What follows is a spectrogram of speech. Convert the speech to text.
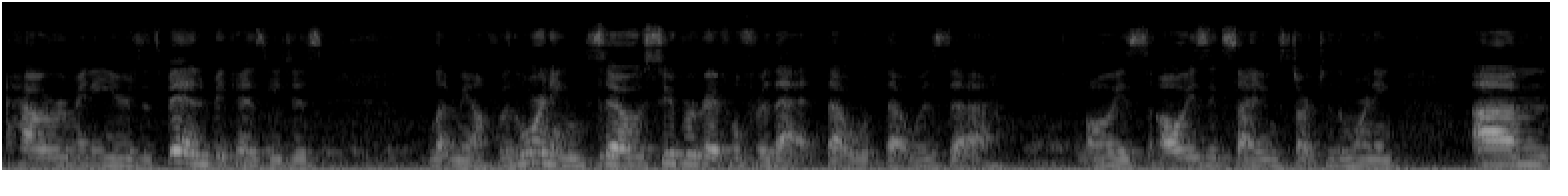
however many years it's been because he just let me off with warning. So super grateful for that. That that was uh, always always exciting start to the morning. Um,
